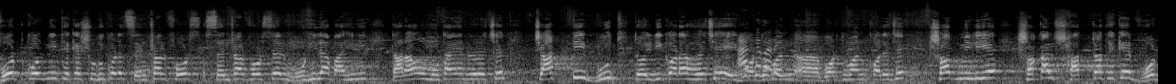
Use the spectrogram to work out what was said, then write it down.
ভোট কর্মী থেকে শুরু করে সেন্ট্রাল ফোর্স সেন্ট্রাল ফোর্সের মহিলা বাহিনী তারাও মোতায়েন রয়েছেন। চারটি বুথ তৈরি করা হয়েছে এই বর্ধমান বর্ধমান কলেজে। সব মিলিয়ে সকাল সাতটা থেকে ভোট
